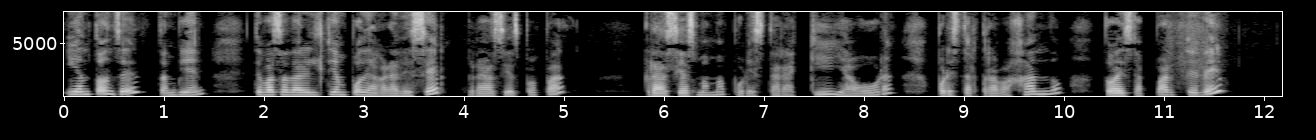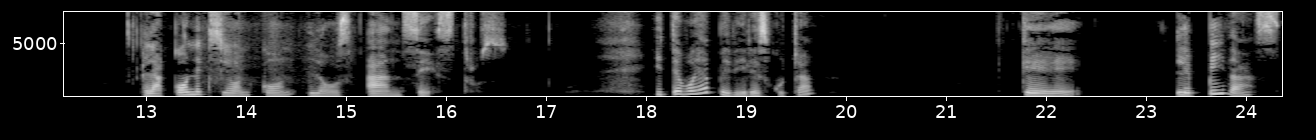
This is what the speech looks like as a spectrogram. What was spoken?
y entonces también te vas a dar el tiempo de agradecer. Gracias papá, Gracias mamá por estar aquí y ahora, por estar trabajando toda esta parte de la conexión con los ancestros. Y te voy a pedir, escucha, que le pidas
